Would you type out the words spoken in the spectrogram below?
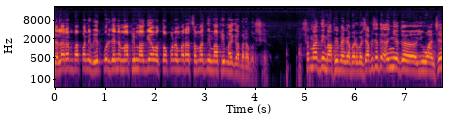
જલારામ બાપાની વીરપુર જઈને માફી માગ્યા હો તો પણ અમારા સમાજની માફી માગ્યા બરાબર છે. સમાજની માફી માંગ્યા બરોબર છે. આપણી સાથે અન્ય એક યુવાન છે.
